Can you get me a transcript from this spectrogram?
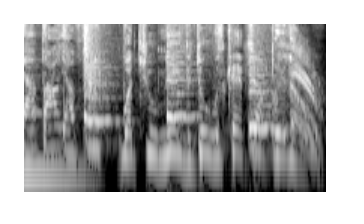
get up on your feet. What you to do is catch up with and.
